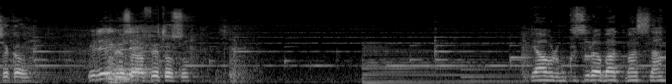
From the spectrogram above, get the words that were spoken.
Hoşça kalın. Güle Hepinize güle. afiyet olsun. Yavrum kusura bakmazsan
